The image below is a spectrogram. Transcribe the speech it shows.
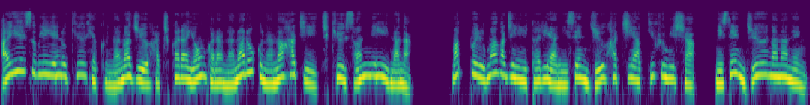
ISBN 978から4から767819327。マップルマガジンイタリア2018秋文社2017年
